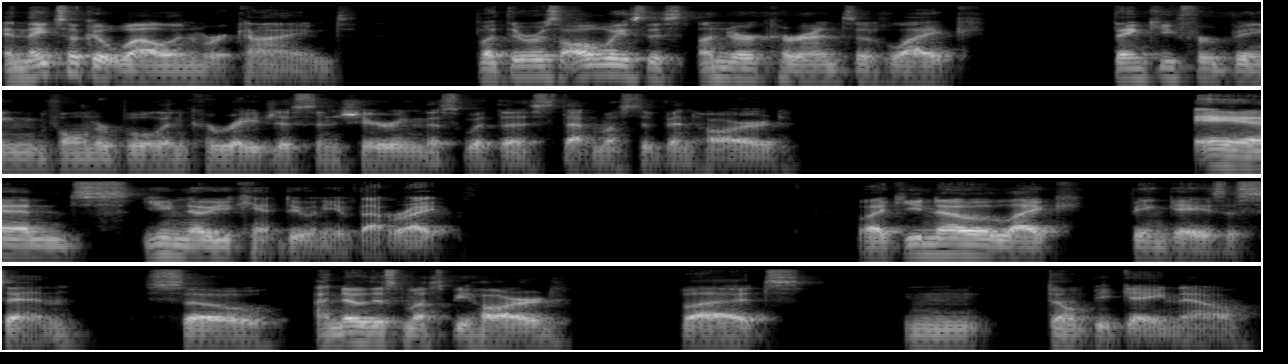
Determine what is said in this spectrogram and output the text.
and they took it well and were kind. But there was always this undercurrent of like, thank you for being vulnerable and courageous and sharing this with us. That must have been hard. And you know, you can't do any of that right. Like, you know, like being gay is a sin. So I know this must be hard, but don't be gay now.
